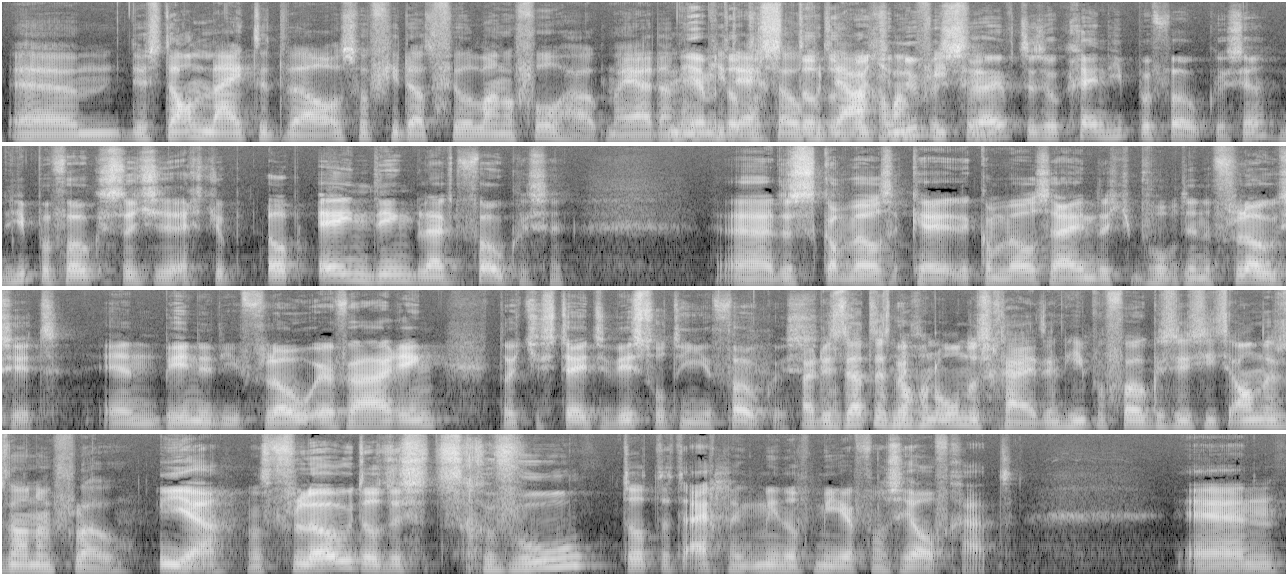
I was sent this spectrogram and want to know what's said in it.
Ehm, dus dan lijkt het wel alsof je dat veel langer volhoudt. Maar ja, dan Ja, heb je het echt is, over dat wat je nu beschrijft, is ook geen hyperfocus. Hè? De hyperfocus is dat je echt op, op één ding blijft focussen. Eh, dus het kan, wel, het kan wel zijn dat je bijvoorbeeld in een flow zit. En binnen die flow-ervaring dat je steeds wisselt in je focus. Maar dus dat is nog een onderscheid. Een hyperfocus is iets anders dan een flow. Ja, want flow, dat is het gevoel dat het eigenlijk min of meer vanzelf gaat. En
